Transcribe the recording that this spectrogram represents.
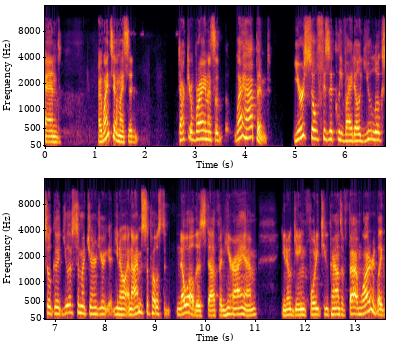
And I went to him. I said, Dr. O'Brien, I said, what happened? you're so physically vital. You look so good. You have so much energy. You know and i'm supposed to know all this stuff and here i am you know gained 42 pounds of fat and water. Like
